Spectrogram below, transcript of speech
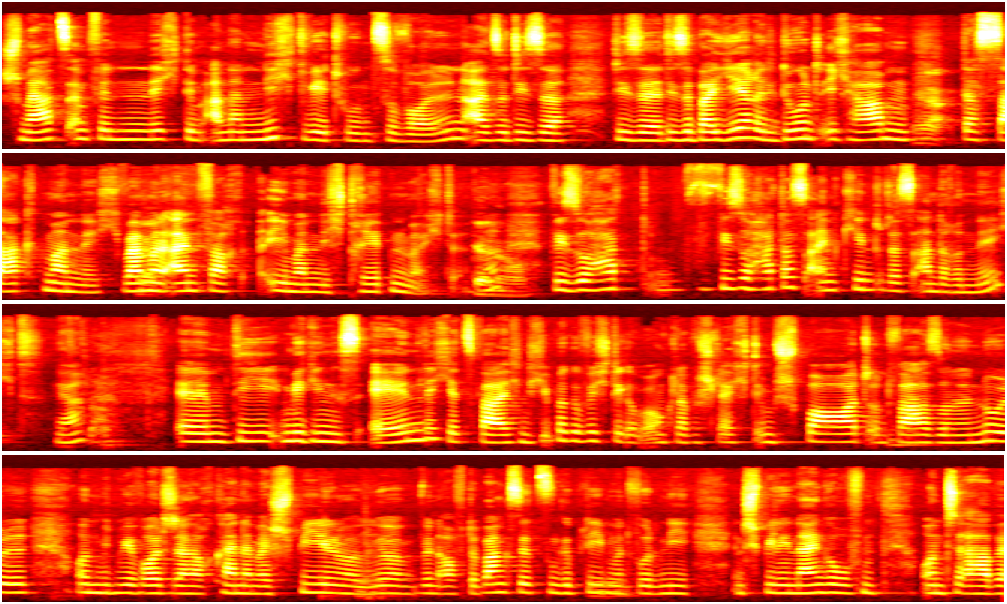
Schmerzempfinden nicht, dem anderen nicht wehtun zu wollen? Also diese, diese, diese Barriere, die du und ich haben, Ja. das sagt man nicht, weil Ja. man einfach jemanden nicht treten möchte. Ne? Genau. Wieso, hat, wieso hat das ein Kind und das andere nicht? Ja? Ähm, die, mir ging es ähnlich. Jetzt war ich nicht übergewichtig, aber unglaublich schlecht im Sport und war so eine Null. Und mit mir wollte dann auch keiner mehr spielen. Also ich bin auf der Bank sitzen geblieben und wurde nie ins Spiel hineingerufen und habe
